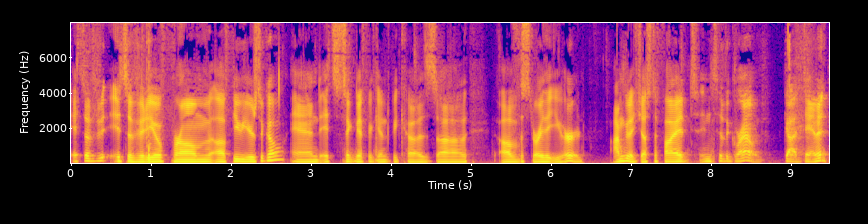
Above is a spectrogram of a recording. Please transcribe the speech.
it's a it's a video from a few years ago, and it's significant because uh, of the story that you heard. I'm going to justify it into the ground. God damn it!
